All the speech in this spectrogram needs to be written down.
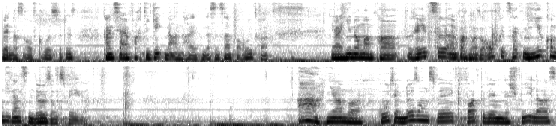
wenn das aufgerüstet ist. Kannst ja einfach die Gegner anhalten, das ist einfach ultra. Ja, hier nochmal ein paar Rätsel, einfach mal so aufgezeigt. Und hier kommen die ganzen Lösungswege. Ah, hier haben wir Route im Lösungsweg, Fortbewegung des Spielers,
